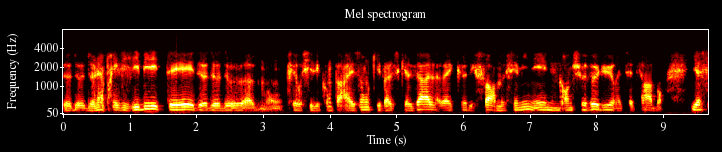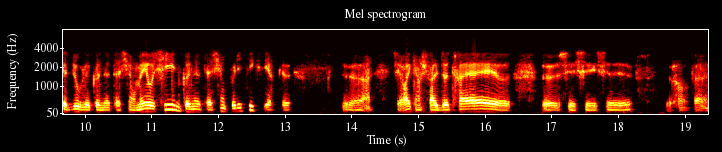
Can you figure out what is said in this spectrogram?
de, de, de l'imprévisibilité, de, de, euh, on fait aussi des comparaisons qui valent ce qu'elles valent avec des formes féminines, une grande chevelure, etc. Bon, il y a cette double connotation, mais aussi une connotation politique, c'est-à-dire que euh, c'est vrai qu'un cheval de trait, euh, euh c'est, enfin,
